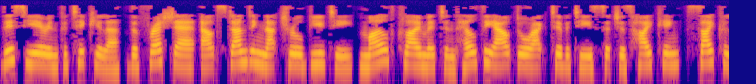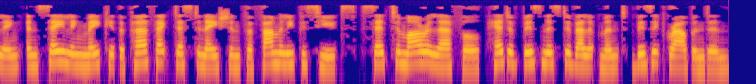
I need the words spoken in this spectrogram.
This year in particular, the fresh air, outstanding natural beauty, mild climate and healthy outdoor activities such as hiking, cycling, and sailing make it the perfect destination for family pursuits, said Tamara Lerfel, head of business development, Visit Graubünden.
